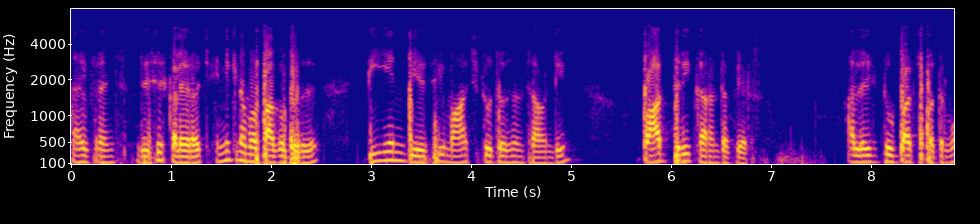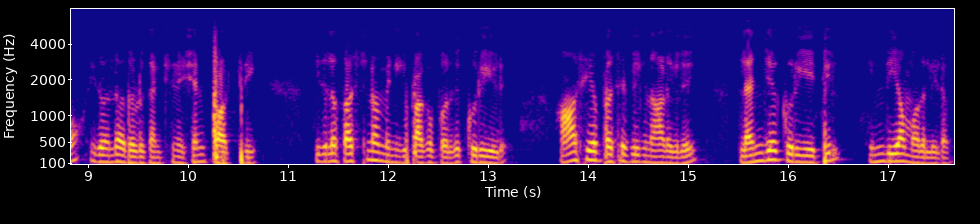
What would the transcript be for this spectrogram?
Hi friends this is Kalairaj இன்னைக்கு நம்ம பார்க்க போகிறது TNPSC March two thousand seventeen part three current affairs already two parts பார்த்துருவோம். இது வந்து அதோட கண்டினியூஷன் பார்ட் த்ரீ இதில் ஃபர்ஸ்ட் நம்ம இன்னைக்கு பார்க்க போகிறது குறியீடு. ஆசிய பசிபிக் நாடுகளில் லஞ்ச குறியீட்டில் இந்தியா முதலிடம்.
